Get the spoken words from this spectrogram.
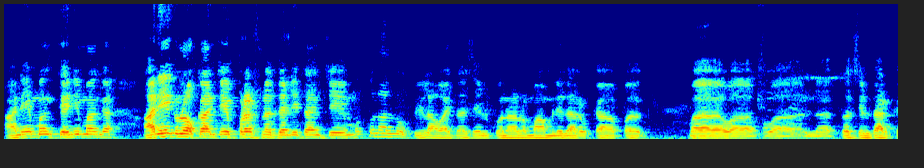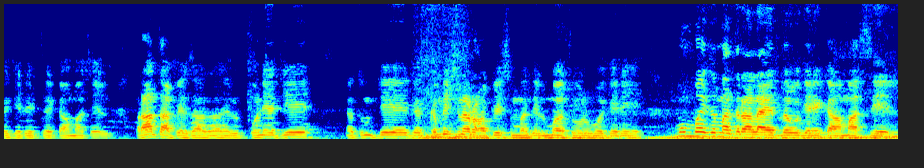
आणि मग त्यांनी मग अनेक लोकांचे प्रश्न दलितांचे मग कुणाला नोकरी लावायचं असेल कुणाला मामलेदार का प ल- तहसीलदार कचेरीचे काम असेल प्रांत ऑफिस असेल पुण्याचे तुमचे कमिशनर ऑफिसमधील महसूल वगैरे मुंबईचं मंत्रालयातलं वगैरे काम असेल.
